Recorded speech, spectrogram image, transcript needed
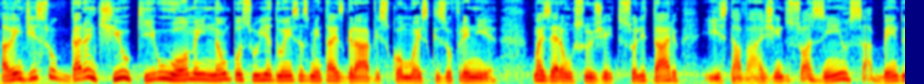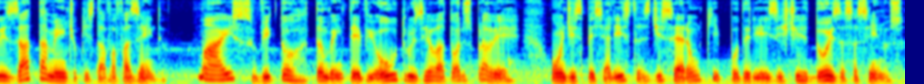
Além disso, garantiu que o homem não possuía doenças mentais graves, como a esquizofrenia, mas era um sujeito solitário e estava agindo sozinho, sabendo exatamente o que estava fazendo. Mas Victor também teve outros relatórios para ler, onde especialistas disseram que poderia existir dois assassinos.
